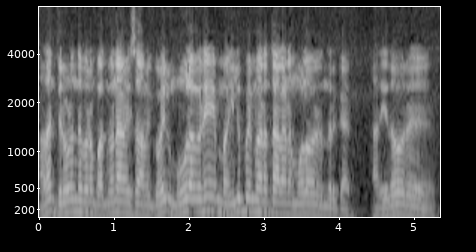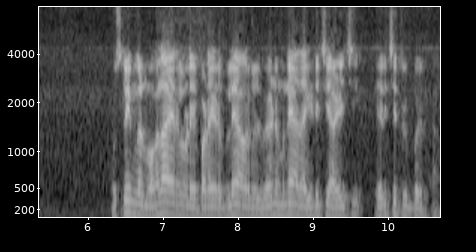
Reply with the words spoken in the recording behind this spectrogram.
அதான் திருவனந்தபுரம் பத்மநாப சுவாமி கோயில். மூலவரே ம- இலுப்பை மரத்தாலான மூலவர் இருந்திருக்கார். அது ஏதோ ஒரு முஸ்லீம்கள் முகலாயர்களுடைய படையெடுப்பிலே அவர்கள் வேணும்னே அதை இடித்து அழித்து எரிச்சிட்டு போயிருக்காங்க.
